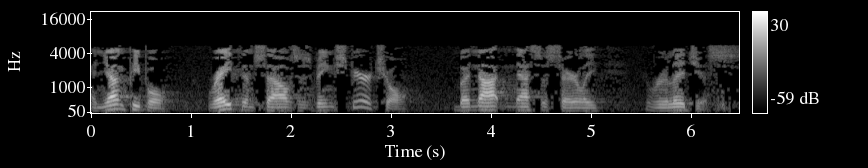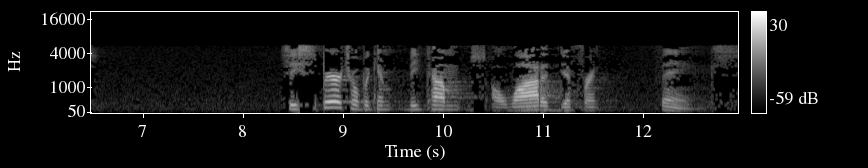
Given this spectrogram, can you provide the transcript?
And young people rate themselves as being spiritual, but not necessarily religious. See, spiritual becomes a lot of different things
